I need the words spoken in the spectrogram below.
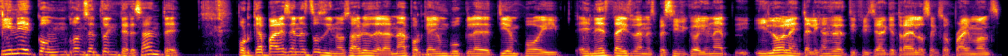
tiene con un concepto interesante. ¿Por qué aparecen estos dinosaurios de la nada? Porque hay un bucle de tiempo y en esta isla en específico hay una, y, luego la inteligencia artificial que trae los exoprimals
